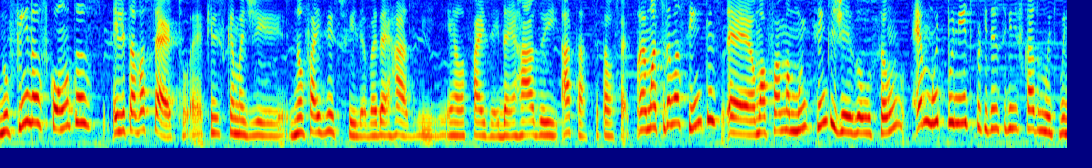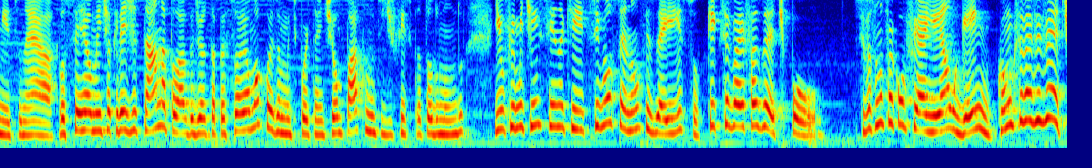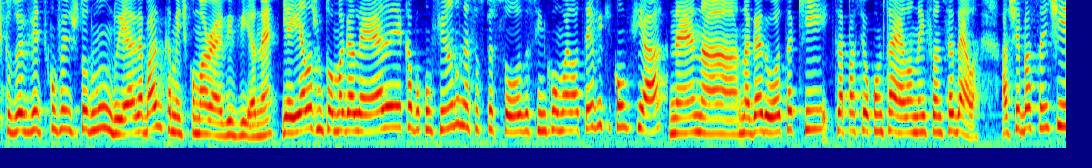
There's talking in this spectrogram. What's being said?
no fim das contas, ele estava certo. É aquele esquema de não faz isso, filha, vai dar errado. E ela faz, aí dá errado e ah tá, você estava certo. É uma trama simples, é uma forma muito simples de resolução. É muito bonito porque tem um significado muito bonito, né? Você realmente acreditar na palavra de outra pessoa é uma coisa muito importante, é um passo muito difícil para todo mundo. E o filme te ensina que se você não fizer isso, o que, que você vai fazer? Tipo, se você não for confiar em alguém, como que você vai viver? Tipo, você vai viver desconfiando de todo mundo. E era basicamente como a Ray vivia, né? E aí ela juntou uma galera e acabou confiando nessas pessoas, assim como ela teve que confiar, né, na, na garota que trapaceou contra ela na infância dela. Achei bastante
